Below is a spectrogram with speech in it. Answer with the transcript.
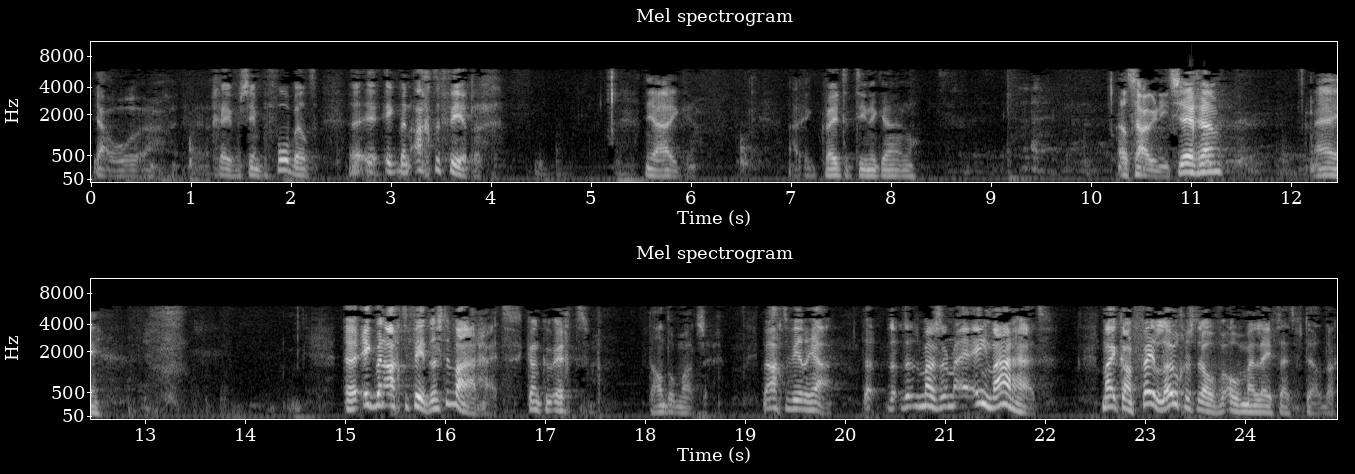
ja, uh, geef een simpel voorbeeld. Uh, ik ben 48. Ja, ik, nou, ik weet het, Tineke. Dat zou je niet zeggen. Nee. Ik ben 48, dat is de waarheid. Kan ik u echt de hand op hart zeggen. Ik ben 48 jaar. Dat, dat, dat, maar er is maar één waarheid. Maar ik kan veel leugens erover over mijn leeftijd vertellen. Dat,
